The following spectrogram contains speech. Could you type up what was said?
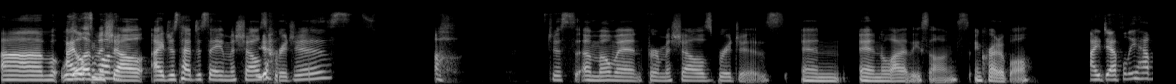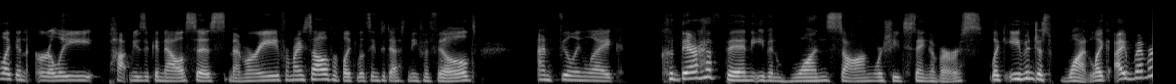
Um, we i love michelle i just had to say michelle's Yeah. bridges Oh, just a moment for michelle's bridges and and a lot of these songs incredible I definitely have like an early pop music analysis memory for myself of like listening to Destiny Fulfilled and feeling like, could there have been even one song where she'd sing a verse? Like, even just one. Like, I remember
